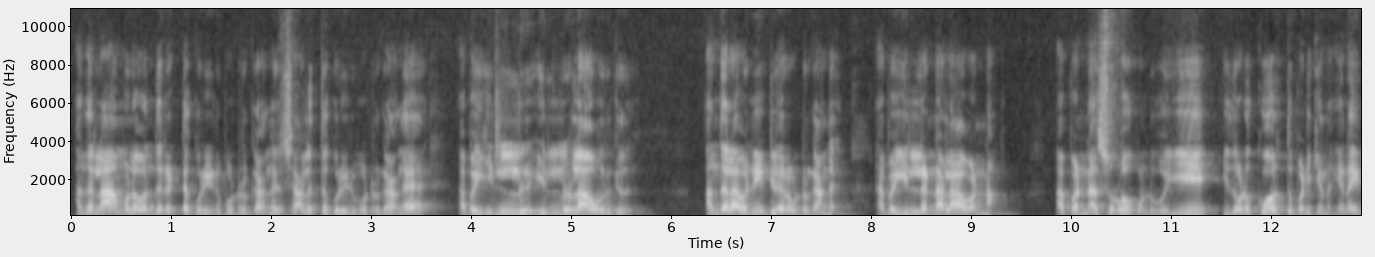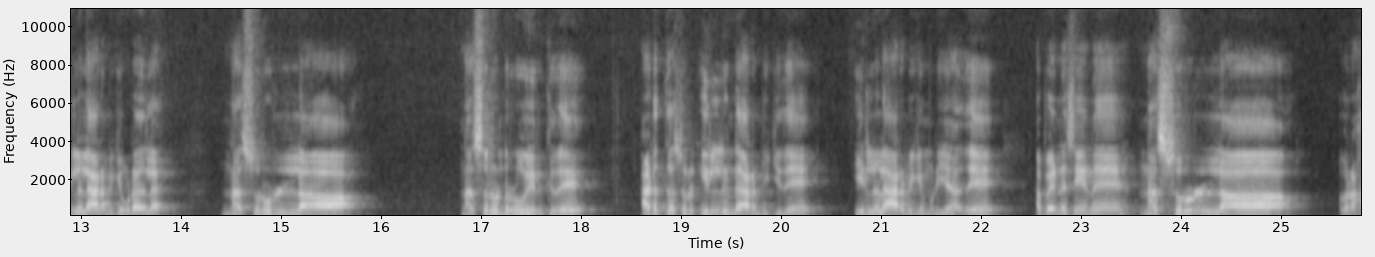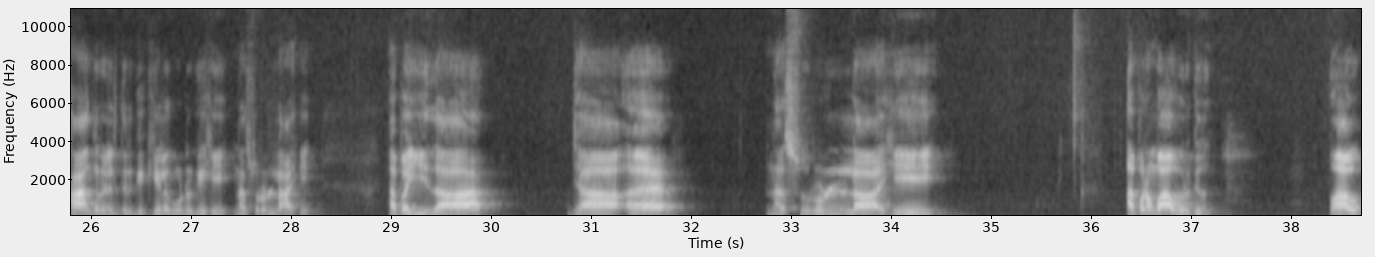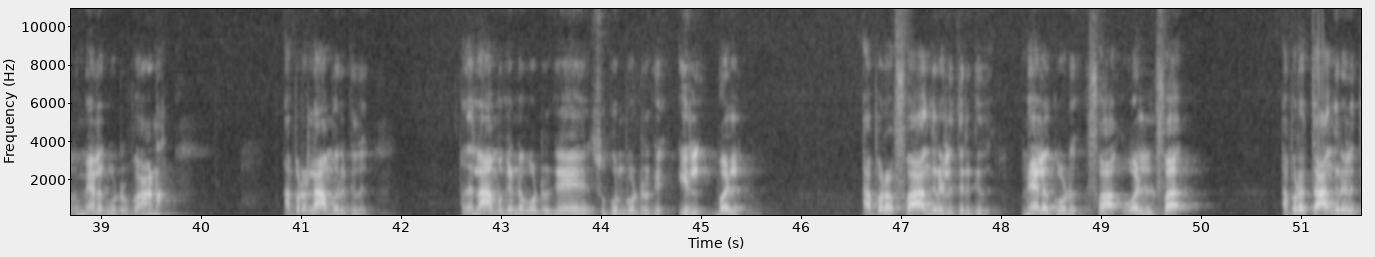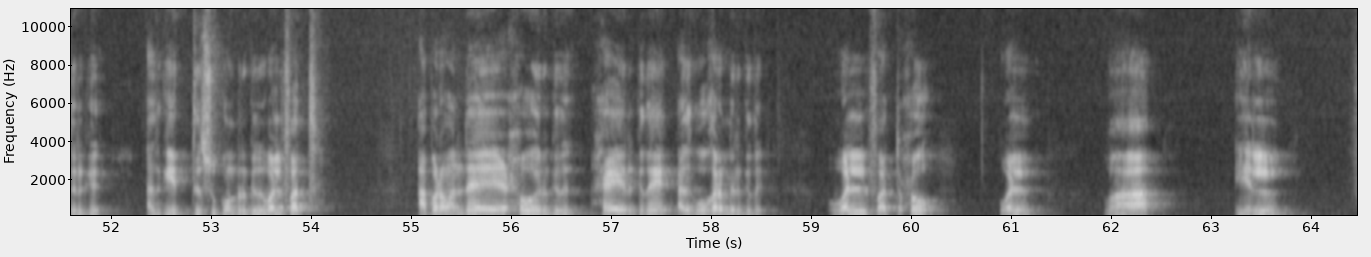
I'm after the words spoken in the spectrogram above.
அந்த லாமில் வந்து ரெட்டை குறியீடு போட்டிருக்காங்க அழுத்த குறியீடு போட்டிருக்காங்க. அப்போ இல்லு இல்லும் லாவும் இருக்குது. அந்த லாவை நீட்டி வேற விட்ருக்காங்க அப்போ இல்லைன்னா லாவண்ணா. அப்போ நசுருவை கொண்டு போய் இதோட கோர்த்து படிக்கணும். ஏன்னா இல்லில் ஆரம்பிக்கக்கூடாதுல்ல நசுருல்லா நசுருன்னு ரூ இருக்குது. அடுத்த சுரு இல்லுண்டு ஆரம்பிக்குது. இல்லில் ஆரம்பிக்க முடியாது. அப்போ என்ன செய்யணும் நஸ்ருல்லா அப்புறம் ஹாங்கிற எழுத்திருக்கு கீழே கூட்டிருக்கு ஹி நஸ்ருல்லாஹி அப்போ இதா ஜா நசுருல்லாஹி. அப்புறம் வாவு இருக்குது. வாவுக்கு மேலே கூட்டு வானா. அப்புறம் லாம்பு இருக்குது. அந்த லாம்புக்கு என்ன போட்டிருக்கு? சுக்குன் போட்டிருக்கு. இல் பல் அப்புறம் ஃபாங்கிற எழுத்து இருக்குது. மேலே கோடு. ஃபா வல் ஃப. அப்புறம் தாங்கிற எழுத்து இருக்குது அதுக்கு இத்து சுக்குன் இருக்குது. வல் ஃபத். அப்புறம் வந்து ஹூ இருக்குது. ஹே இருக்குது. அதுக்கு உகரம் இருக்குது. வல் ஃபத் ஹூ. வல் வா இல்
